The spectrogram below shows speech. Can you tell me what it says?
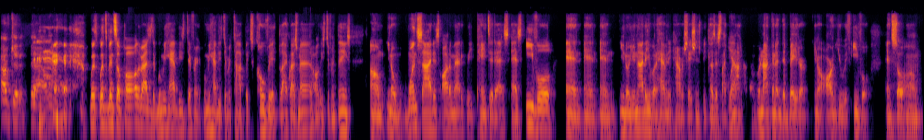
I'm kidding. Yeah. what's what's been so polarized is that when we have these different when we have these different topics, COVID, Black Lives Matter, all these different things, um, you know, one side is automatically painted as as evil and and and you know you're not able to have any conversations because it's like yeah. we're not we're not going to debate or you know argue with evil and so um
